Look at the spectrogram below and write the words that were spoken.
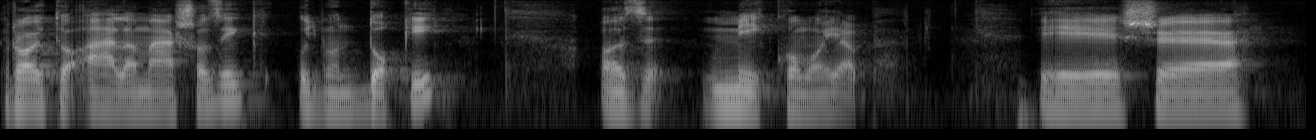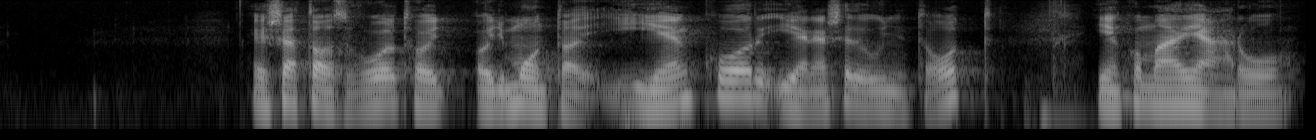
rajta állomásozik, úgymond doki, az még komolyabb. És, és hát az volt, hogy, hogy mondta, ilyenkor, ilyen esetben úgy, mint ott, ilyenkor már járó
